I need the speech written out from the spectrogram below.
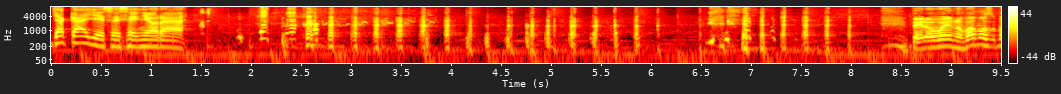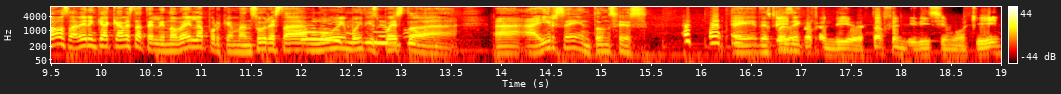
Ya cállese, señora. Pero bueno, vamos, vamos a ver en qué acaba esta telenovela, porque Mansur está muy, muy dispuesto a, a- a irse. Entonces, eh, después Sí, de. está ofendido, está ofendidísimo aquí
